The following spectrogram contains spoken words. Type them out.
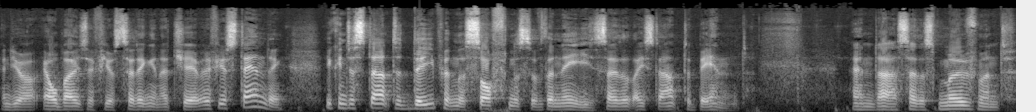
and your elbows if you're sitting in a chair. But if you're standing, you can just start to deepen the softness of the knees so that they start to bend. And uh, so this movement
